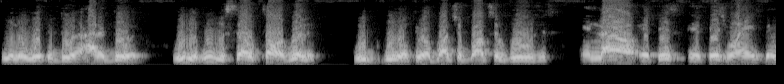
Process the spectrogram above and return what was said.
you know what to do and how to do it. We we were self taught really. we we went through a bunch of bumps and bruises, and now at this at this range, that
